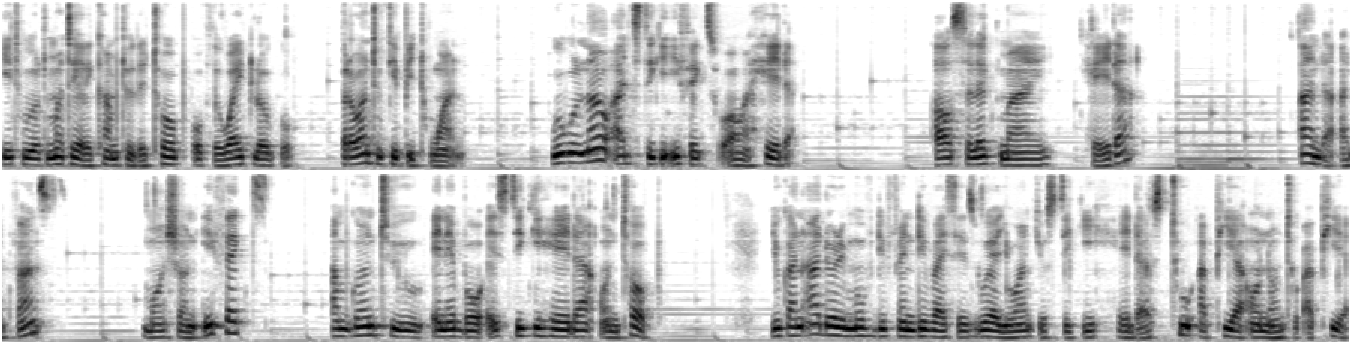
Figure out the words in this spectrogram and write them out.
it will automatically come to the top of the white logo, but I want to keep it 1. We will now add sticky effects for our header. I'll select my header. Under Advanced, Motion Effects, I'm going to enable a sticky header on top. You can add or remove different devices where you want your sticky headers to appear or not to appear.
